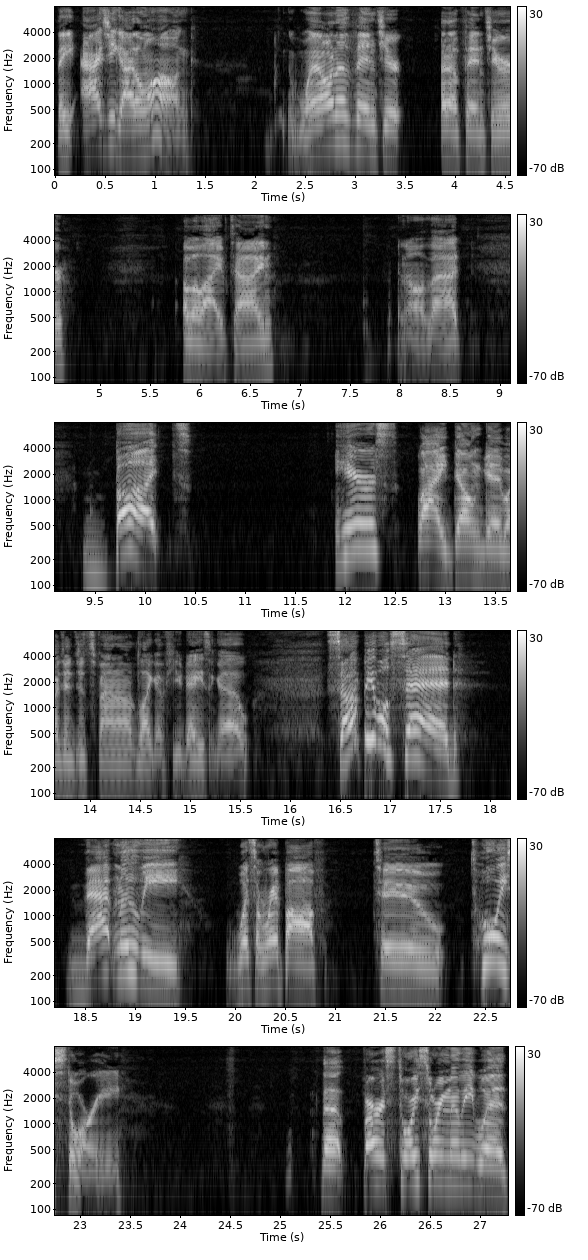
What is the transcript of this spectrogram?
they actually got along. Went on an adventure, an adventure of a lifetime, and all that. But here's why I don't get what I just found out like a few days ago. Some people said that movie was a ripoff to Toy Story. The first Toy Story movie with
